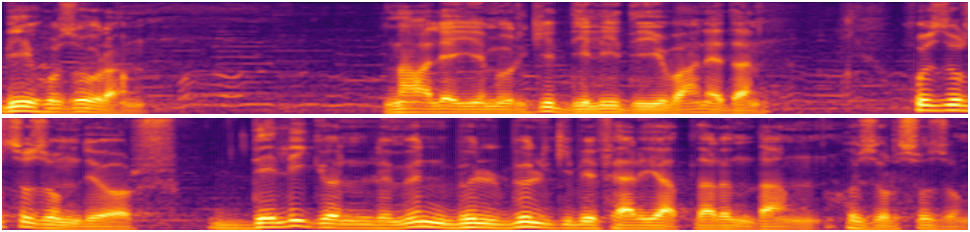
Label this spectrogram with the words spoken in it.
Bir huzuram. Nale-i mürgi dili divan eden. Huzursuzum diyor. Deli gönlümün bülbül gibi feryatlarından huzursuzum.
